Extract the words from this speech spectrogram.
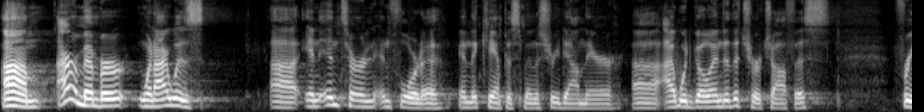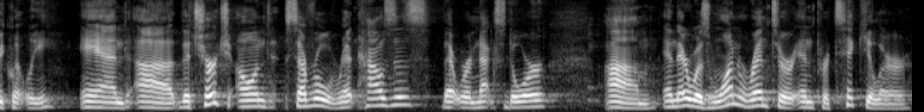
Um, I remember when I was uh, an intern in Florida in the campus ministry down there, uh, I would go into the church office frequently. And uh, the church owned several rent houses that were next door. Um, and there was one renter in particular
